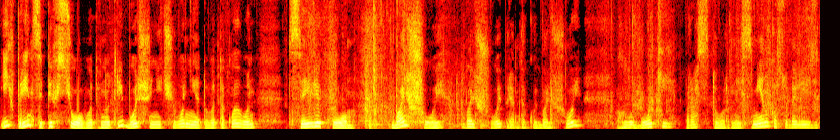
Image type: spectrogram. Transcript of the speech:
И, в принципе, все. Вот внутри больше ничего нету. Вот такой он целиком. Большой, большой, прям такой большой глубокий, просторный. Сменка сюда лезет,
